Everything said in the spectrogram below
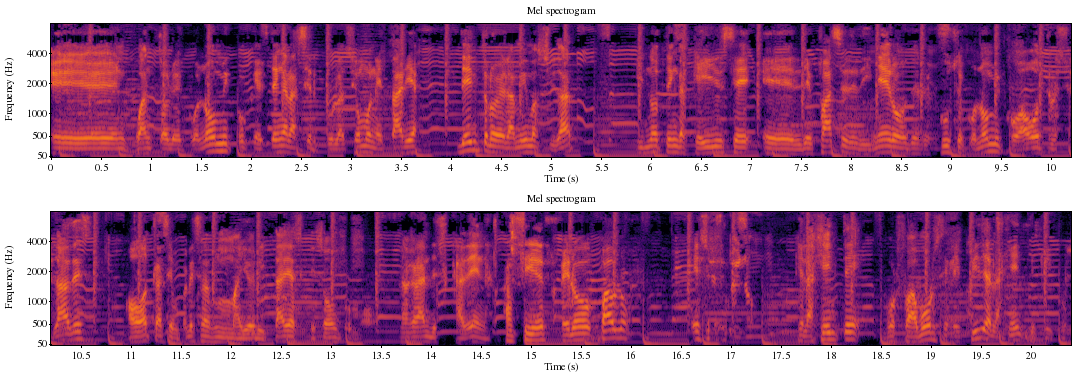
Eh, en cuanto a lo económico, que tenga la circulación monetaria dentro de la misma ciudad y no tenga que irse eh, de fase de dinero, de recurso económico a otras ciudades, a otras empresas mayoritarias que son como las grandes cadenas. Así es. Pero Pablo, eso es bueno, que la gente, por favor, se le pide a la gente que pues,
